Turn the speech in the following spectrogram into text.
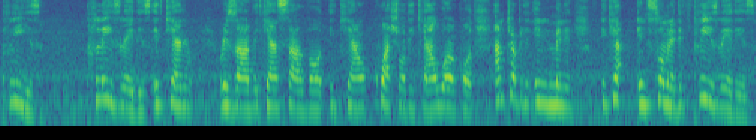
please please ladies it can resolve it can solve out it can quash out it can work out i'm interpreting in many it can in so many please ladies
